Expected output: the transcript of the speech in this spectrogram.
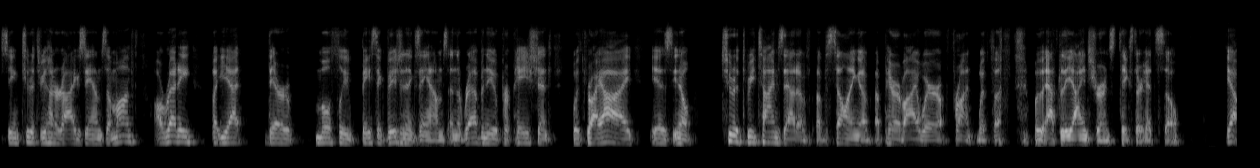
seeing two to 300 eye exams a month already, but yet they're mostly basic vision exams and the revenue per patient with dry eye is, you know, two to three times that of, of selling a, a pair of eyewear up front with, uh, with after the eye insurance takes their hits. So, yeah,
